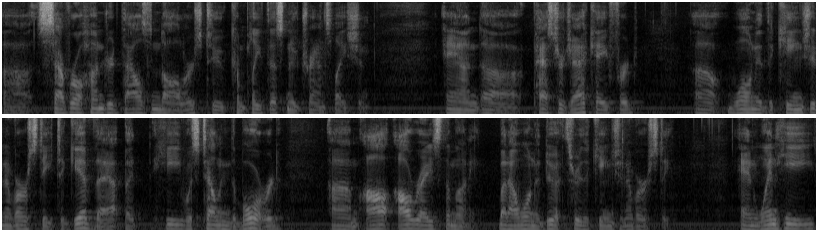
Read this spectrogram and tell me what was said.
uh, several hundred thousand dollars to complete this new translation. And uh, Pastor Jack Hayford uh, wanted the King's University to give that, but he was telling the board, um, I'll, I'll raise the money, but I want to do it through the King's University. And when he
